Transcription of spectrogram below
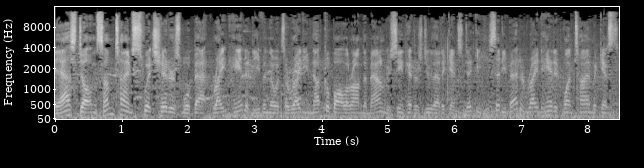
I asked Dalton, sometimes switch hitters will bat right handed, even though it's a righty knuckleballer on the mound. We've seen hitters do that against Dickey. He said he batted right handed one time against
